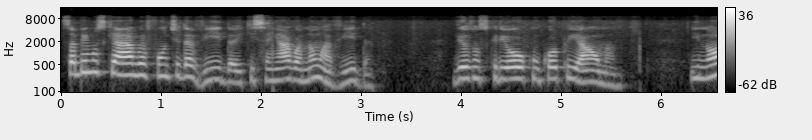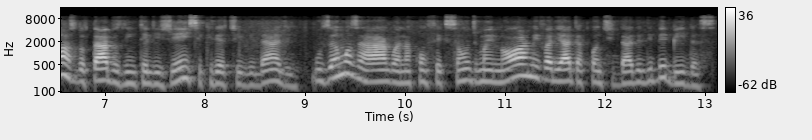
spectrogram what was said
Sabemos que a água é fonte da vida e que sem água não há vida. Deus nos criou com corpo e alma. E nós, dotados de inteligência e criatividade, usamos a água na confecção de uma enorme e variada quantidade de bebidas,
